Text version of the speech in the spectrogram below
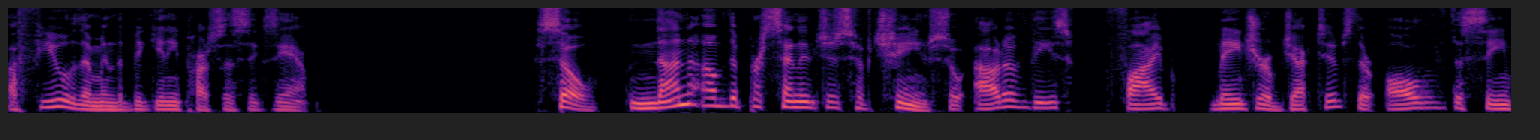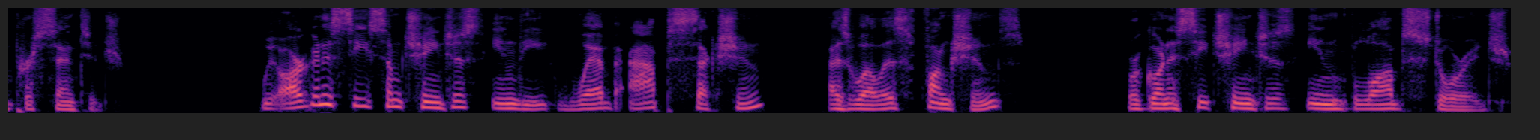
a few of them in the beginning parts of this exam. So none of the percentages have changed. So out of these five major objectives, they're all of the same percentage. We are going to see some changes in the web apps section as well as functions. We're going to see changes in blob storage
